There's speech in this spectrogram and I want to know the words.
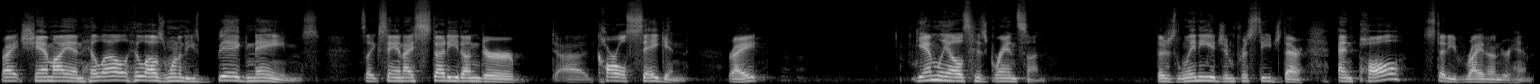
right? Shammai and Hillel. Hillel's one of these big names. It's like saying I studied under uh, Carl Sagan, right? Gamaliel's his grandson. There's lineage and prestige there. And Paul studied right under him,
